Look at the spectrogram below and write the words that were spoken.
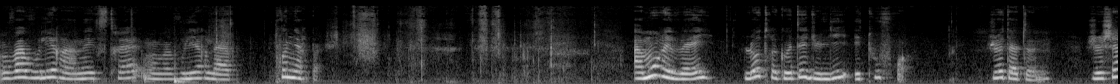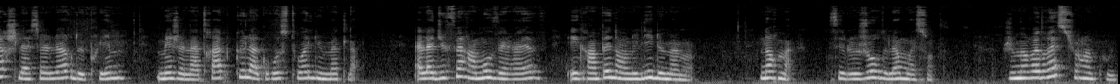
On va vous lire un extrait, on va vous lire la première page. À mon réveil, l'autre côté du lit est tout froid. Je tâtonne. Je cherche la chaleur de prime, mais je n'attrape que la grosse toile du matelas. Elle a dû faire un mauvais rêve et grimper dans le lit de maman. Normal, c'est le jour de la moisson. Je me redresse sur un coude.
